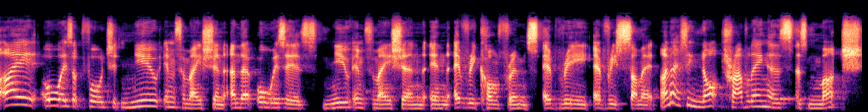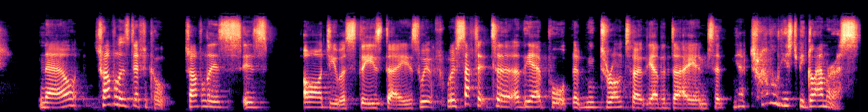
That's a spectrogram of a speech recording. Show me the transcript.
I always look forward to new information, and there always is new information in every conference, every every summit. I'm actually not traveling as as much now. Travel is difficult. Travel is is arduous these days. We we sat at, uh, at the airport in Toronto the other day and said, you know, travel used to be glamorous.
